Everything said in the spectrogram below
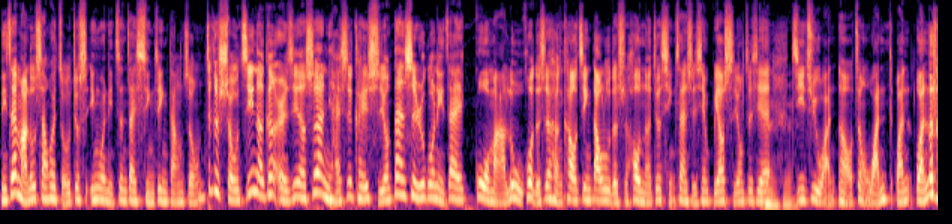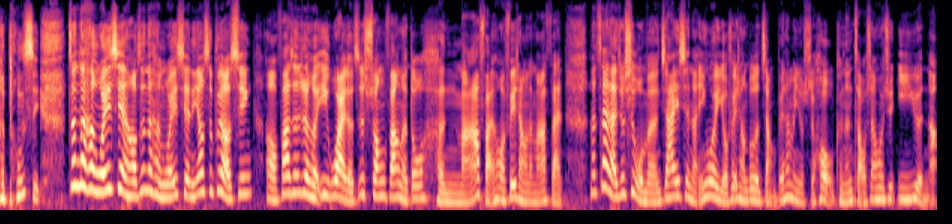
你在马路上会走。就是因为你正在行进当中，这个手机呢跟耳机呢，虽然你还是可以使用，但是如果你在过马路或者是很靠近道路的时候呢，就请暂时先不要使用这些机具玩哦，这种玩玩玩乐的东西，真的很危险哦，真的很危险。你要是不小心哦，发生任何意外的，这双方呢都很麻烦或非常的麻烦。那再来就是我们嘉义县呢，因为有非常多的长辈，他们有时候可能早上会去医院呐，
